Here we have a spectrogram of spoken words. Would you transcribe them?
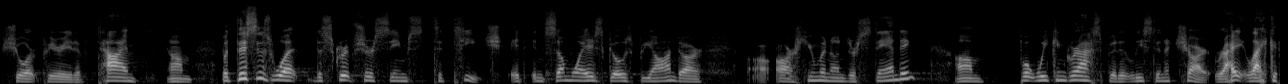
short period of time. Um, but this is what the scripture seems to teach. It in some ways goes beyond our our human understanding um, but we can grasp it at least in a chart right? Like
